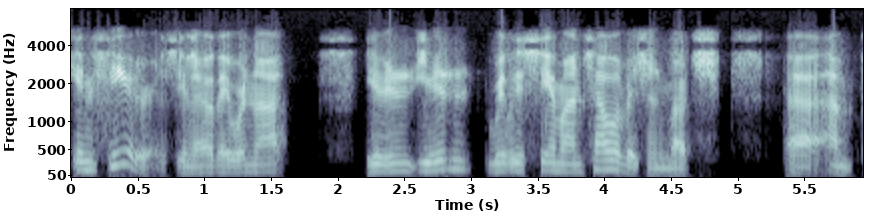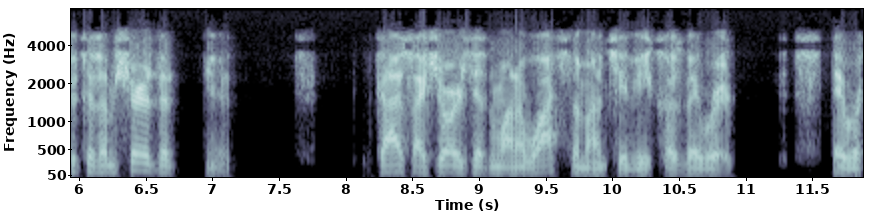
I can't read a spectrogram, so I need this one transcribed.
in theaters. You know, they were not. You didn't you didn't really see him on television much uh, I'm, because I'm sure that you know, guys like George didn't want to watch them on TV because they were they were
